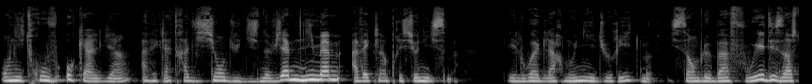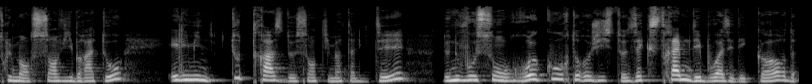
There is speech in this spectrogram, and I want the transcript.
on n'y trouve aucun lien avec la tradition du XIXe, ni même avec l'impressionnisme. Les lois de l'harmonie et du rythme y semblent bafouées, des instruments sans vibrato éliminent toute trace de sentimentalité, de nouveaux sons recourent aux registres extrêmes des bois et des cordes,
